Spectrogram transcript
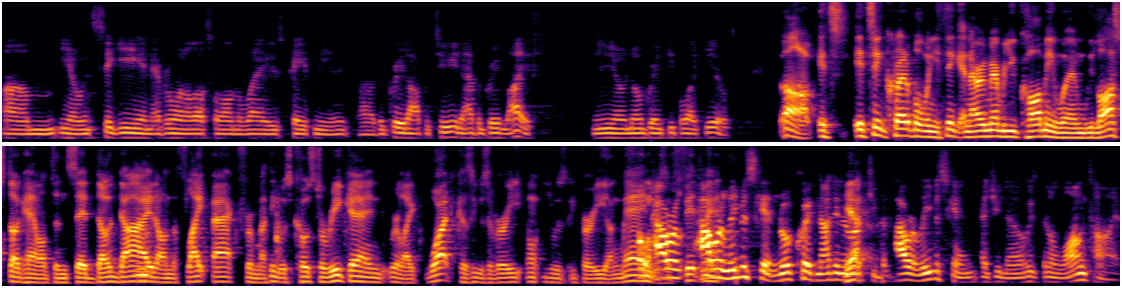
um, you know, and Sigi and everyone else along the way who's paved me uh, the great opportunity to have a great life. You know, know great people like you. Oh, it's it's incredible when you think. And I remember you called me when we lost Doug Hamilton. Said Doug died Mm. on the flight back from I think it was Costa Rica, and we're like, what? Because he was a very he was a very young man. Oh, Howard, Howard man. Liebeskin, real quick, not to interrupt you, but Howard Liebeskin, as you know, who's been a long time,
